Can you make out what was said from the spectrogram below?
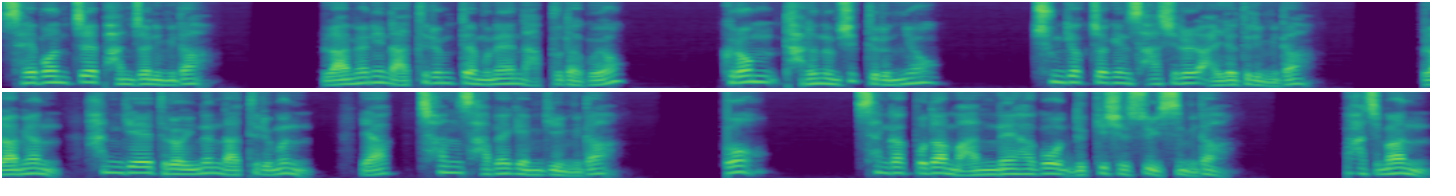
세 번째 반전입니다. 라면이 나트륨 때문에 나쁘다고요? 그럼 다른 음식들은요? 충격적인 사실을 알려드립니다. 라면 한 개에 들어있는 나트륨은 약 1400mg입니다. 어? 생각보다 많네 하고 느끼실 수 있습니다. 하지만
